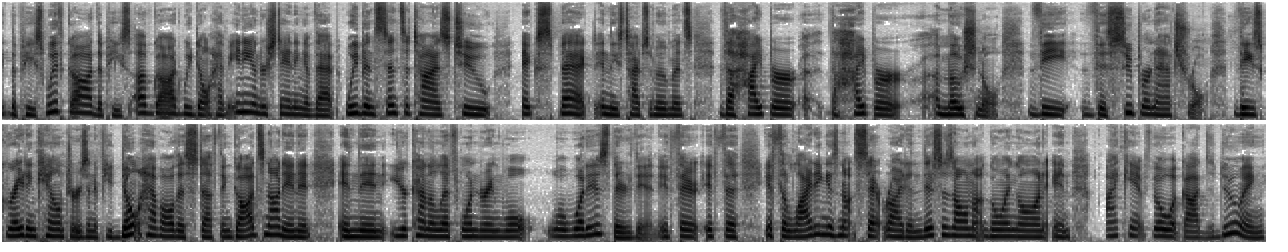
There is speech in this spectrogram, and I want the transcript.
the peace with God, the peace of God. We don't have any understanding of that. We've been sensitized to expect in these types of movements the hyper uh, the hyper emotional, the the supernatural, these great encounters. And if you don't have all this stuff, then God's not in it, and then you're kind of left wondering, well, well, what is there then? If there if the if the lighting is not set right and this is all not going on and I can't feel what God's doing,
